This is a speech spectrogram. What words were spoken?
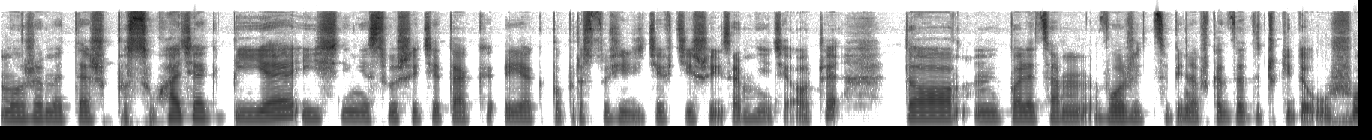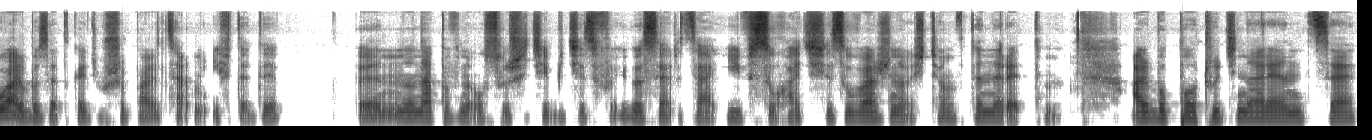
możemy też posłuchać, jak bije. Jeśli nie słyszycie tak, jak po prostu siedzicie w ciszy i zamkniecie oczy, to mm, polecam włożyć sobie na przykład zatyczki do uszu albo zatkać uszy palcami i wtedy no na pewno usłyszycie bicie swojego serca i wsłuchać się z uważnością w ten rytm. Albo poczuć na ręce,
